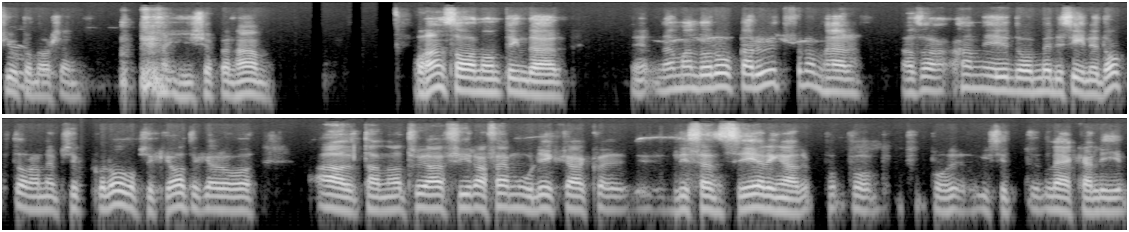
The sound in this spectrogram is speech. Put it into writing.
14 mm. dagar sedan i Köpenhamn. Och han sa någonting där, eh, när man då råkar ut för de här, alltså han är ju då medicinedoktor, han är psykolog och psykiatriker och allt. Han har, tror jag, fyra, fem olika licensieringar på, på, på, i sitt läkarliv.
